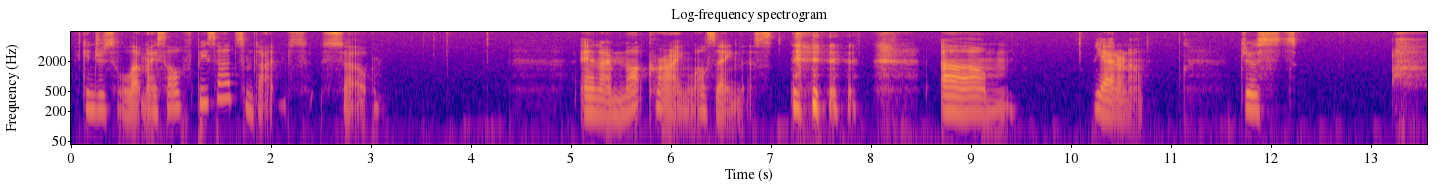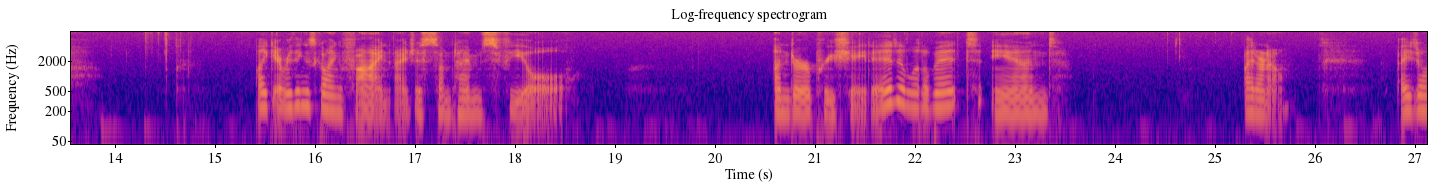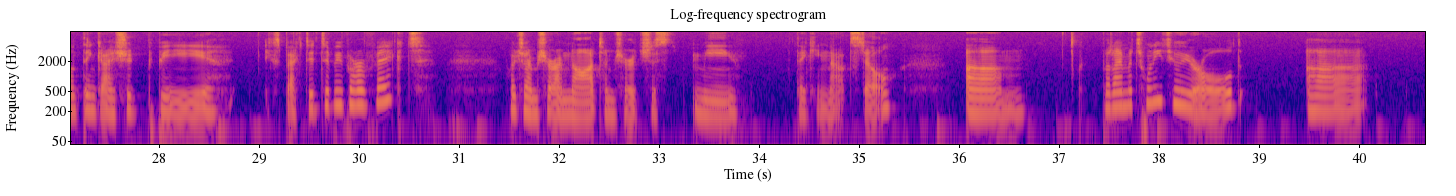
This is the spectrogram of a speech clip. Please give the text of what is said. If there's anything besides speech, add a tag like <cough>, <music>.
I can just let myself be sad sometimes. So, and I'm not crying while saying this. <laughs> um, yeah, I don't know. Just <sighs> like everything is going fine. I just sometimes feel underappreciated a little bit and I don't know. I don't think I should be expected to be perfect, which I'm sure I'm not. I'm sure it's just me thinking that still. Um, but I'm a 22 year old uh,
